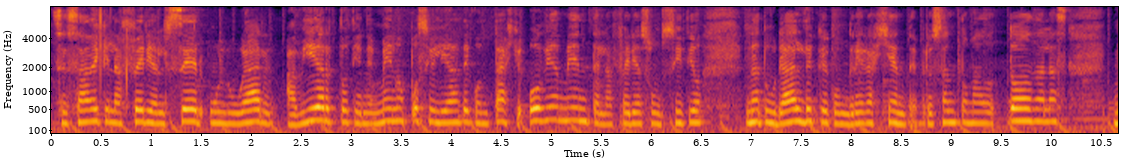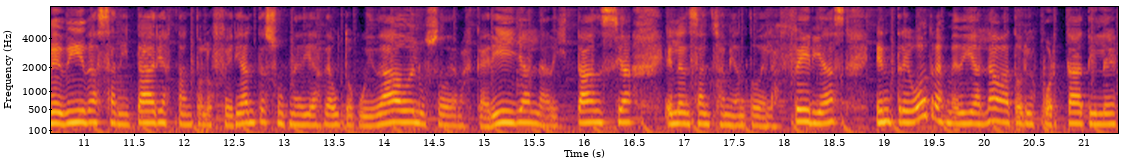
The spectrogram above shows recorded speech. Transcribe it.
Se sabe que la feria, al ser un lugar abierto, tiene menos posibilidades de contagio. Obviamente la feria es un sitio natural de que congrega gente, pero se han tomado todas las medidas sanitarias, tanto los feriantes, sus medidas de autocuidado, el uso de mascarillas, la distancia, el ensanchamiento de las ferias, entre otras medidas, lavatorios portátiles.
